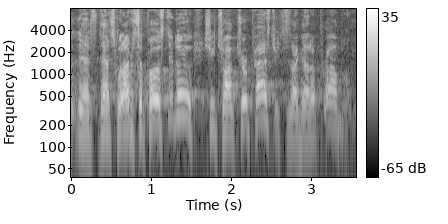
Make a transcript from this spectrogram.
that's, that's what I'm supposed to do. She talked to her pastor. She says, I got a problem.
